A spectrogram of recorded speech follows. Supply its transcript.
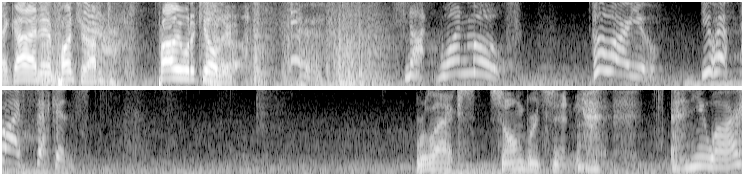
Thank God I didn't punch her. I probably would have killed her. Not one move! Who are you? You have five seconds! Relax. Songbird sent me. And you are?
